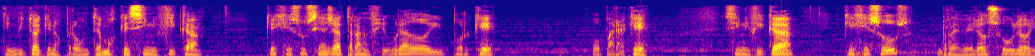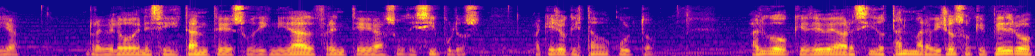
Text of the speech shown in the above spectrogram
te invito a que nos preguntemos qué significa que Jesús se haya transfigurado y por qué o para qué. Significa que Jesús reveló su gloria, reveló en ese instante su dignidad frente a sus discípulos, aquello que estaba oculto, algo que debe haber sido tan maravilloso que Pedro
